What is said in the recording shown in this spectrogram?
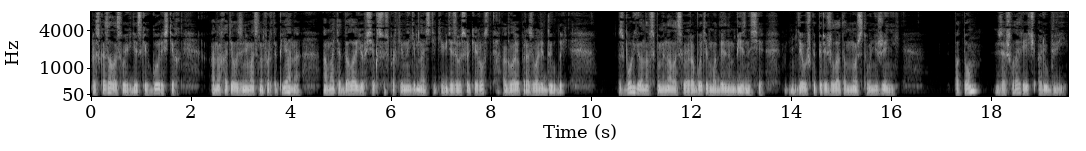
Рассказала о своих детских горестях. Она хотела заниматься на фортепиано, а мать отдала ее в секцию спортивной гимнастики, где за высокий рост Аглаю прозвали «дылдой». С болью она вспоминала о своей работе в модельном бизнесе. Девушка пережила там множество унижений. Потом зашла речь о любви.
